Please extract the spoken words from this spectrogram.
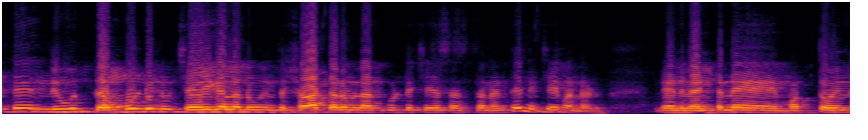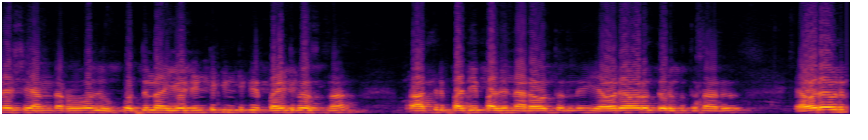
అంటే నువ్వు దమ్ముండి నువ్వు చేయగలను ఇంత షార్ట్ టర్మ్లో అనుకుంటే చేసేస్తానంటే నేను చేయమన్నాడు. నేను వెంటనే మొత్తం ఇండస్ట్రీ అంత రోజు పొద్దున ఏడింటికి ఇంటికి బయటకు వస్తున్నా. రాత్రి పది పదిన్నర అవుతుంది. ఎవరెవరు దొరుకుతున్నారు? ఎవరెవరు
